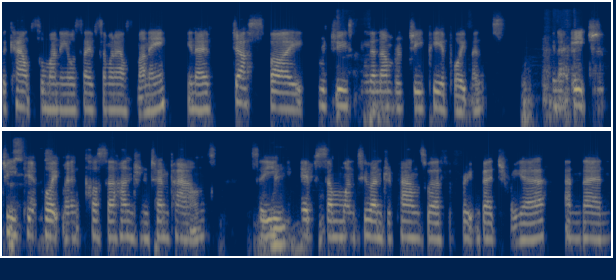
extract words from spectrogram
the council money, or saves someone else money, you know, just by reducing the number of GP appointments. You know, each GP appointment costs 110 pounds. So you we, give someone 200 pounds worth of fruit and veg for a year, and then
